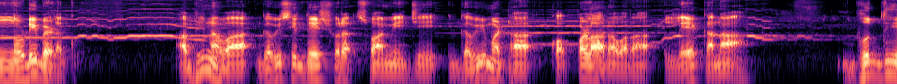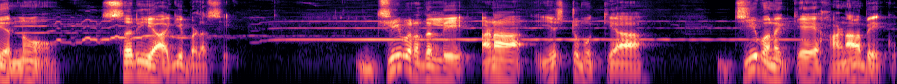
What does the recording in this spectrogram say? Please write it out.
ನುಡಿಬೆಳಕು. ಅಭಿನವ ಗವಿಸಿದ್ದೇಶ್ವರ ಸ್ವಾಮೀಜಿ ಗವಿಮಠ ಕೊಪ್ಪಳರವರ ಲೇಖನ. ಬುದ್ಧಿಯನ್ನು ಸರಿಯಾಗಿ ಬಳಸಿ. ಜೀವನದಲ್ಲಿ ಹಣ ಎಷ್ಟು ಮುಖ್ಯ? ಜೀವನಕ್ಕೆ ಹಣ ಬೇಕು.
